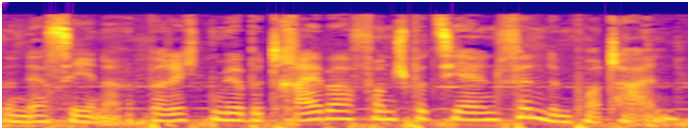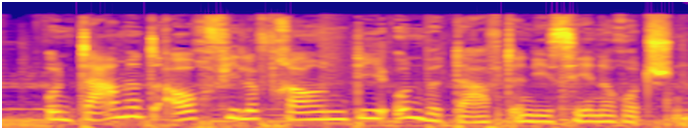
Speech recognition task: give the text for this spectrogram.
in der Szene, berichten mir Betreiber von speziellen Findenportalen. Und damit auch viele Frauen, die unbedarft in die Szene rutschen.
